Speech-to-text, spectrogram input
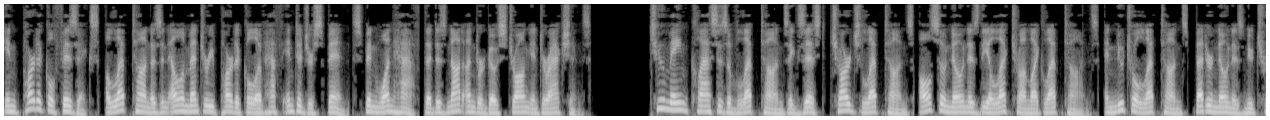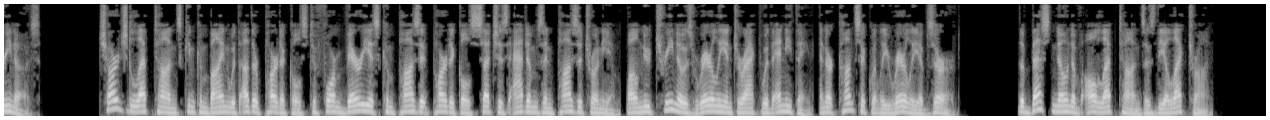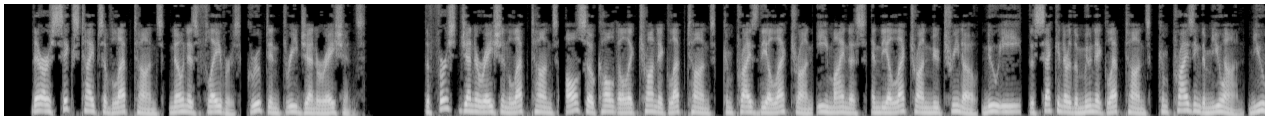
In particle physics, a lepton is an elementary particle of half-integer spin, spin 1 half that does not undergo strong interactions. Two main classes of leptons exist, charged leptons also known as the electron-like leptons, and neutral leptons, better known as neutrinos. Charged leptons can combine with other particles to form various composite particles such as atoms and positronium, while neutrinos rarely interact with anything, and are consequently rarely observed. The best known of all leptons is the electron. There are six types of leptons, known as flavors, grouped in three generations. The first generation leptons, also called electronic leptons, comprise the electron e and the electron neutrino e. The second are the muonic leptons, comprising the muon mu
